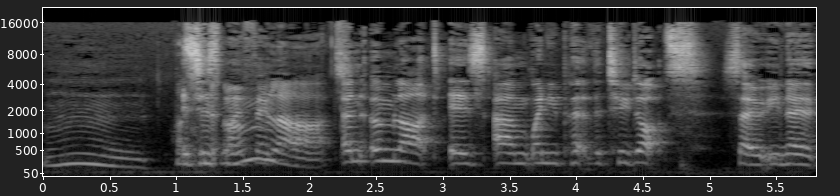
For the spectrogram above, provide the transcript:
What's It's an umlaut? An umlaut is um, when you put the two dots. So you know,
